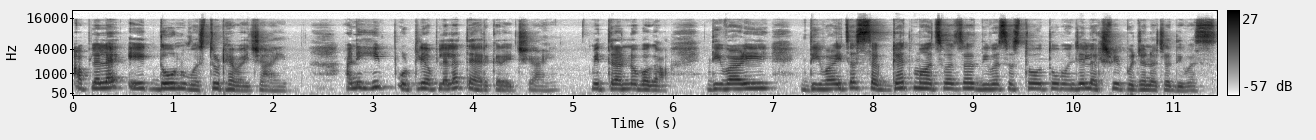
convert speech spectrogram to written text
आपल्याला एक दोन वस्तू ठेवायच्या आहेत. आणि ही पोटली आपल्याला तयार करायची आहे. मित्रांनो बघा दिवाळी दिवाळीचा सगळ्यात महत्त्वाचा दिवस असतो तो म्हणजे लक्ष्मीपूजनाचा दिवस.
